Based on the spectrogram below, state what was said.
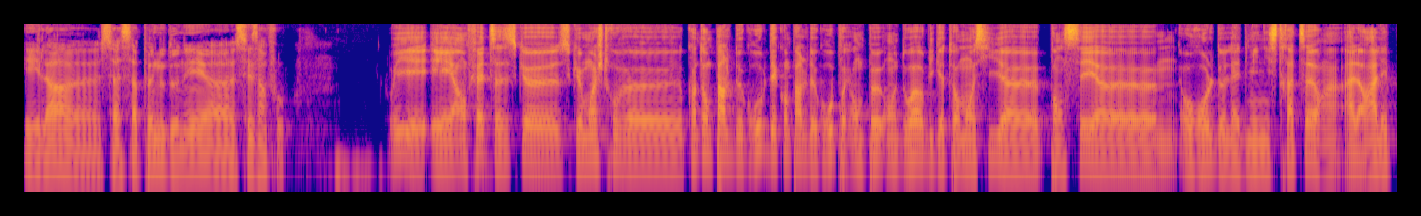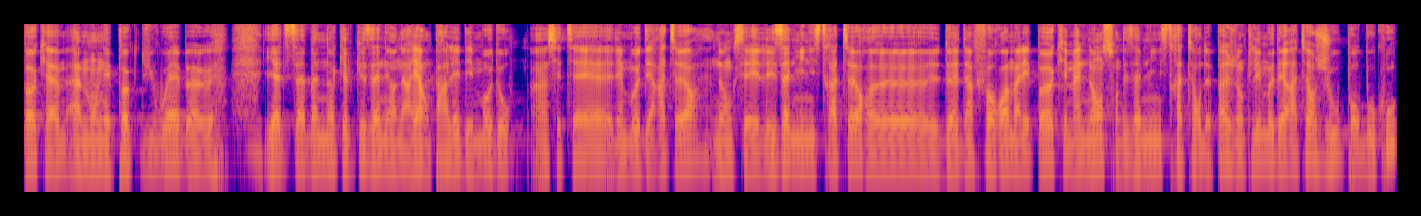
Et là, ça, peut nous donner ces infos. Oui, et, en fait, ce que, ce que moi je trouve, euh, quand on parle de groupe, dès qu'on parle de groupe, on, peut, on doit obligatoirement aussi euh, penser euh, au rôle de l'administrateur. Hein. Alors à l'époque, à, mon époque du web, il y a de ça maintenant quelques années en arrière, on parlait des modos. Hein. C'était des modérateurs. Donc c'est les administrateurs d'un forum à l'époque, et maintenant sont des administrateurs de page. Donc les modérateurs jouent pour beaucoup.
